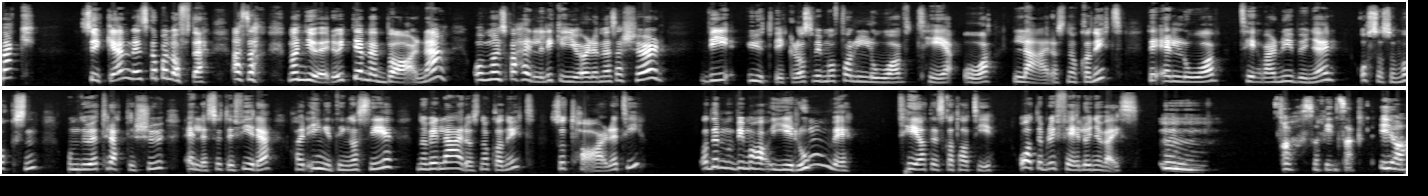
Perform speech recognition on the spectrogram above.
Mac. Sykkelen den skal på loftet. Altså, Man gjør jo ikke det med barnet, og man skal heller ikke gjøre det med seg sjøl. Vi utvikler oss, vi må få lov til å lære oss noe nytt. Det er lov til å være nybegynner, også som voksen. Om du er 37 eller 74, har ingenting å si. Når vi lærer oss noe nytt, så tar det tid. Og det, vi må ha, gi rom vi, til at det skal ta tid, og at det blir feil underveis. Mm. Åh, så fint sagt. Ja.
